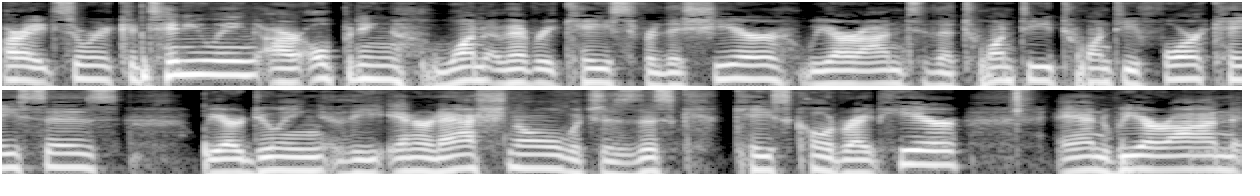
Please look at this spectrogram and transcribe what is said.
All right, so we're continuing our opening one of every case for this year. We are on to the 2024 cases. We are doing the international, which is this case code right here. And we are on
